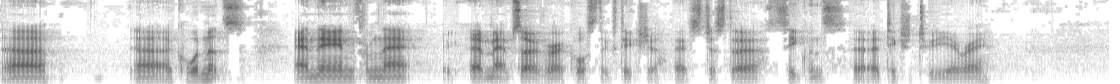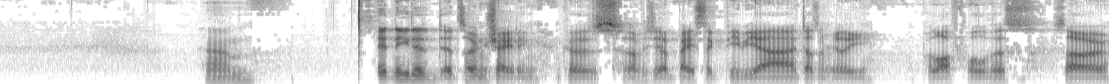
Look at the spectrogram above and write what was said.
uh, uh, coordinates, and then from that it maps over a caustic texture. That's just a sequence, a texture 2D array. Um, it needed its own shading because obviously a basic PBR doesn't really pull off all of this. So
